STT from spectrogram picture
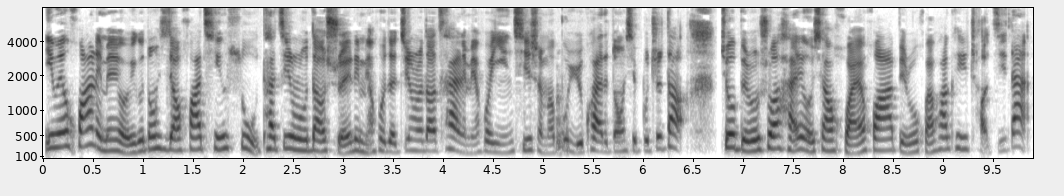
因为花里面有一个东西叫花青素，它进入到水里面或者进入到菜里面会引起什么不愉快的东西，不知道。就比如说还有像槐花，比如槐花可以炒鸡蛋。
